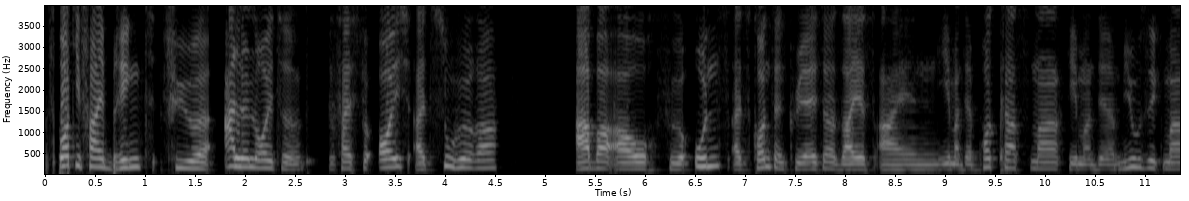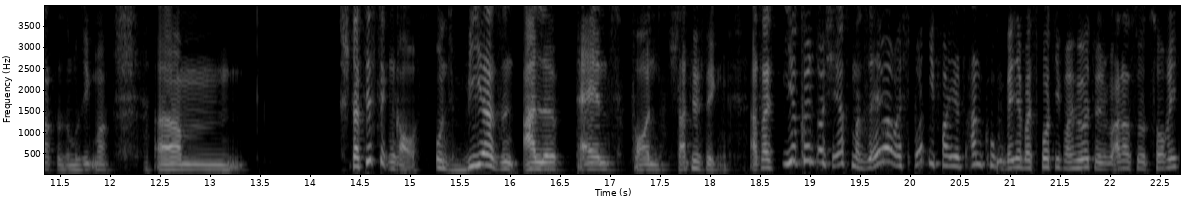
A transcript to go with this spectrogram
Spotify bringt für alle Leute, das heißt für euch als Zuhörer, aber auch für uns als Content Creator, sei es ein jemand, der Podcasts macht, jemand, der Musik macht, also Musik macht, ähm, Statistiken raus. Und wir sind alle Fans von Statistiken. Das heißt, ihr könnt euch erstmal selber bei Spotify jetzt angucken, wenn ihr bei Spotify hört, wenn ihr anders hört, sorry,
